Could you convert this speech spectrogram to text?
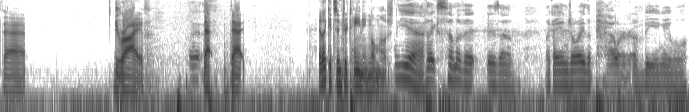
that drive? That that. Like it's entertaining almost. Yeah, I feel like some of it is um like I enjoy the power of being able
